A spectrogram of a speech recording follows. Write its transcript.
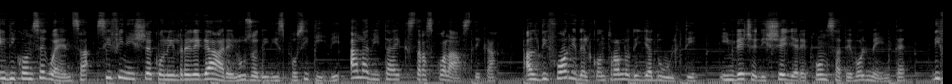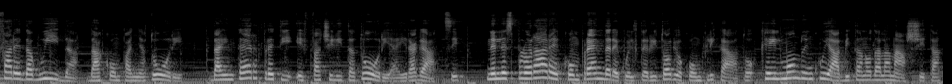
e di conseguenza si finisce con il relegare l'uso dei dispositivi alla vita extrascolastica, al di fuori del controllo degli adulti, invece di scegliere consapevolmente di fare da guida, da accompagnatori, da interpreti e facilitatori ai ragazzi nell'esplorare e comprendere quel territorio complicato che è il mondo in cui abitano dalla nascita,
